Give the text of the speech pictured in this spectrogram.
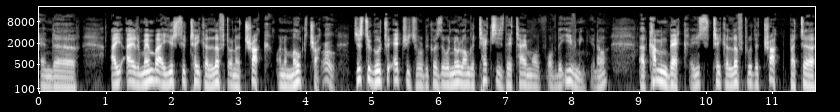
And uh, I, I remember I used to take a lift on a truck, on a milk truck, oh. just to go to Atteridgeville because there were no longer taxis that time of, of the evening, you know. Uh, coming back, I used to take a lift with a truck. But uh,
